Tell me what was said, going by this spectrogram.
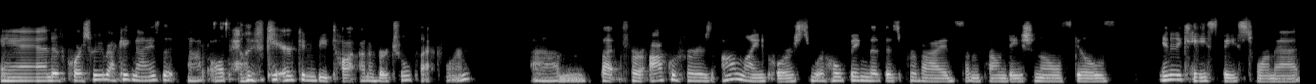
And of course, we recognize that not all palliative care can be taught on a virtual platform. Um, but for Aquifer's online course, we're hoping that this provides some foundational skills in a case based format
